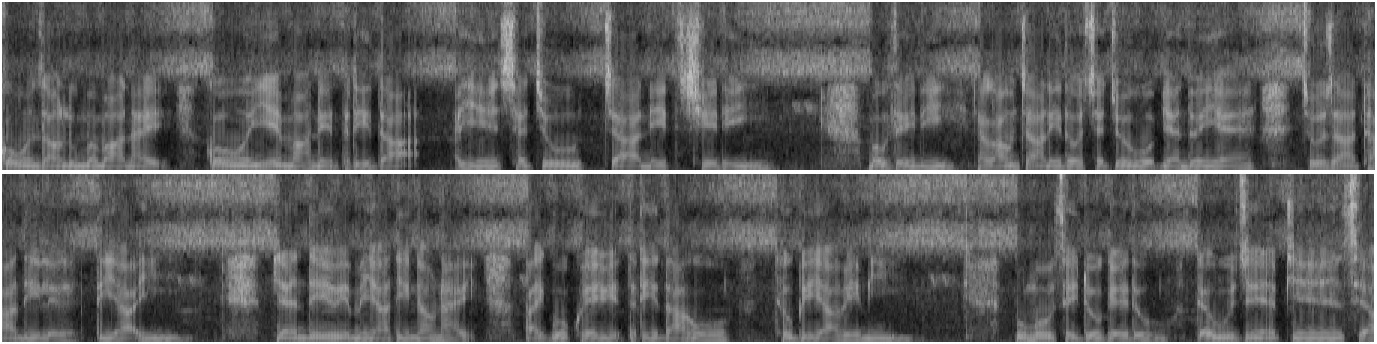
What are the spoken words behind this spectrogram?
ကိုဝန်ဆောင်လူမမာ၌ကိုဝန်အရင်မာနှင့်တရေသားအရင်ချက်ကျိုးကြနေချေသည် မုတ်စိတ်သည်၎င်းကြနေသောချက်ကျိုးကိုပြန်သွင်းရန်စူးစမ်းထားသည်လည်းသိရ၏ပြန်သိ၍မရသည့်နောက်၌ဘိုက်ကိုခွဲ၍တရေသားကိုထုတ်ပေးရပေမည်ဥမုတ်စိတ်တို့ကဲ့သို့တဦးချင်းအပြင်ဆရာ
